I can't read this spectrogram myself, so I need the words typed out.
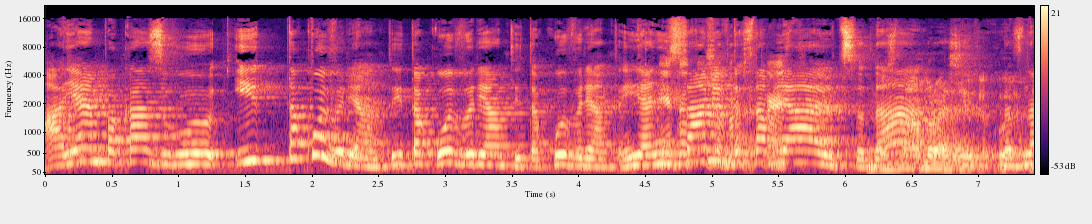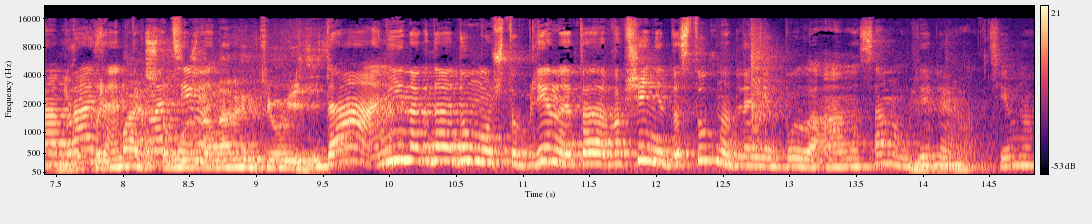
а я им показываю и такой вариант, и такой вариант, и такой вариант. И они Это сами вдохновляются, да. Разнообразие какое-то. Разнообразие. Они понимают, что можно на рынке увидеть. Да, они иногда думают, что, блин, это вообще недоступно для них было, а на самом деле угу. активно.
